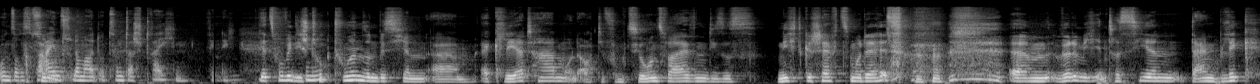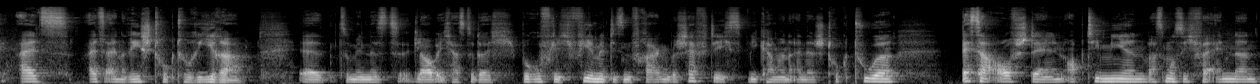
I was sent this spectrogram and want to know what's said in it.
unseres Absolut. Vereins nochmal zu unterstreichen, finde ich. Jetzt, wo wir die mhm. Strukturen so ein bisschen ähm, erklärt haben und auch die Funktionsweisen dieses Nicht-Geschäftsmodells, ähm, würde mich interessieren, dein Blick als, als ein Restrukturierer. Äh, zumindest glaube ich, hast du dich beruflich viel mit diesen Fragen beschäftigt. Wie kann man eine Struktur besser aufstellen, optimieren? Was muss sich verändern?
